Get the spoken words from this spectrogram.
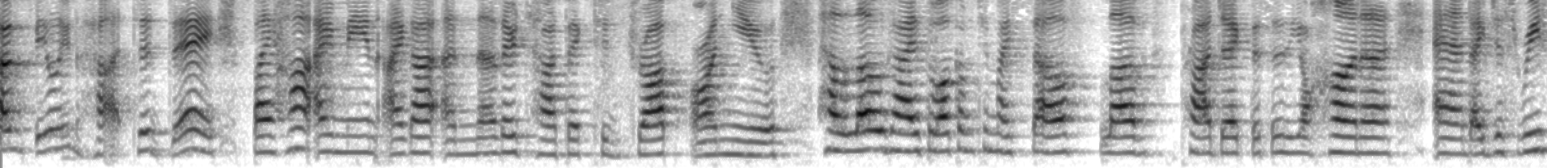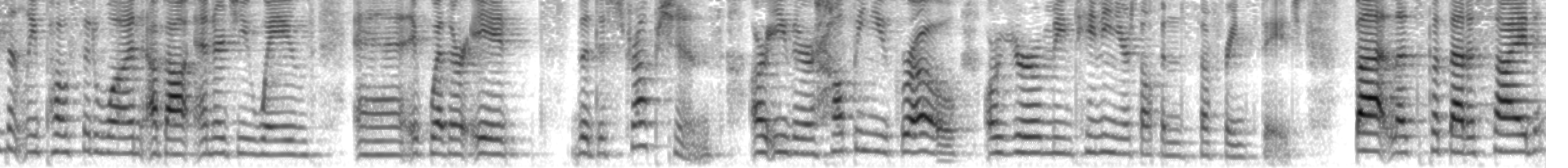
I'm feeling hot today. By hot, I mean I got another topic to drop on you. Hello, guys. Welcome to my self love project. This is Johanna, and I just recently posted one about energy wave and whether it's the disruptions are either helping you grow or you're maintaining yourself in a suffering stage. But let's put that aside.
